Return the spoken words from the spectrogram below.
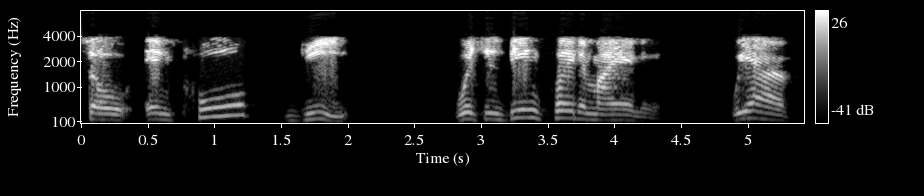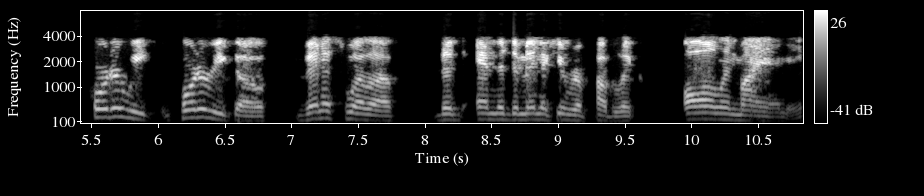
So in Pool D, which is being played in Miami, we have Puerto Rico, Puerto Rico, Venezuela, the and the Dominican Republic, all in Miami.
